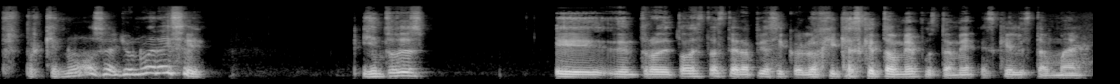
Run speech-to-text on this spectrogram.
pues porque no, o sea, yo no era ese. Y entonces, eh, dentro de todas estas terapias psicológicas que tomé, pues también es que él está mal.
